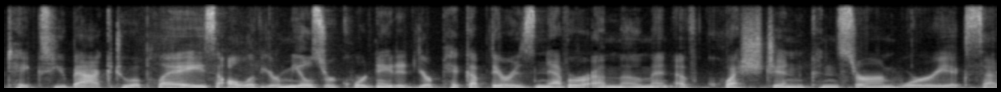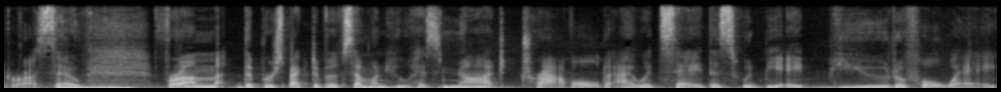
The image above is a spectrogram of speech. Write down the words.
takes you back to a place, all of your meals are coordinated, your pickup, there is never a moment of question, concern, worry, etc. So, mm-hmm. from the perspective of someone who has not traveled, I would say this would be a beautiful way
